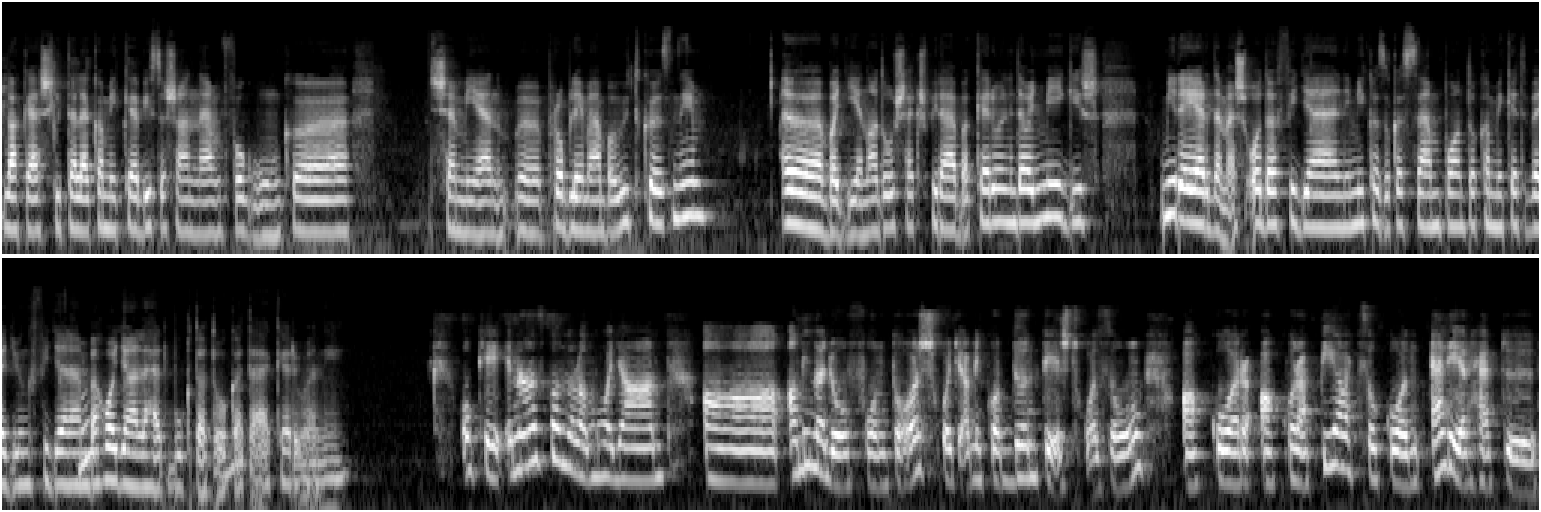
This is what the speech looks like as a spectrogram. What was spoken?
lakáshitelek, amikkel biztosan nem fogunk semmilyen problémába ütközni, vagy ilyen adóságspirálba kerülni, de hogy mégis mire érdemes odafigyelni, mik azok a szempontok, amiket vegyünk figyelembe, hm. hogyan lehet buktatókat elkerülni. Oké, okay. én azt gondolom, hogy a, a, ami nagyon fontos, hogy amikor döntést hozunk, akkor, akkor a piacokon elérhető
